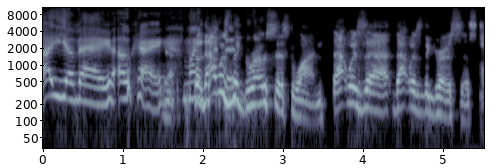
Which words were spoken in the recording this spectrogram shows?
Ayave. Okay. Yeah. So that was the grossest one. That was uh that was the grossest.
